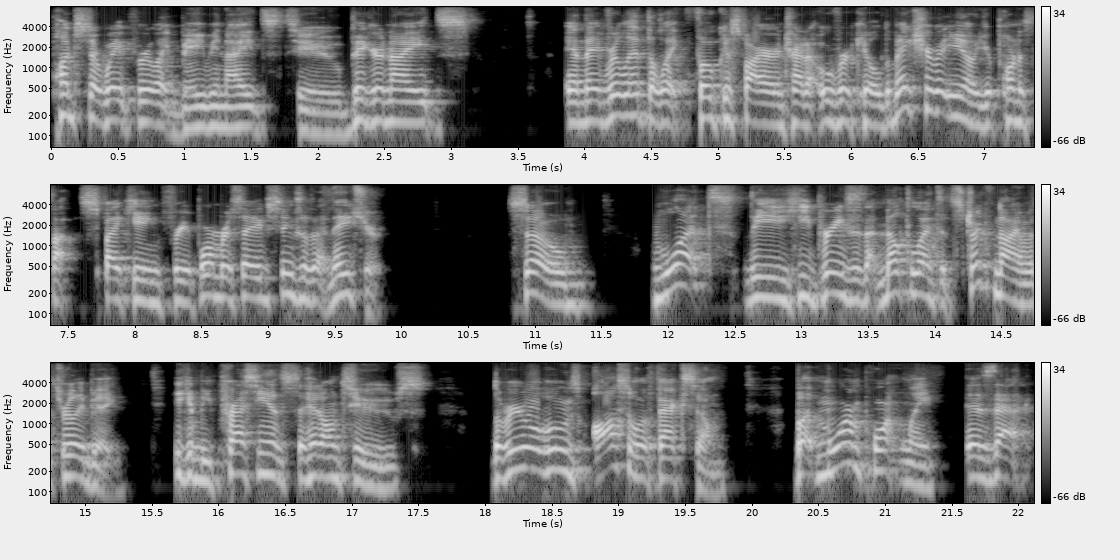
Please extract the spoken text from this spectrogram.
punch their weight for like baby knights to bigger knights, and they really have to like focus fire and try to overkill to make sure that you know your opponent's not spiking free armor saves, things of that nature. So what the he brings is that melta lance at strength nine, what's really big. He can be prescience to hit on twos. The reroll wounds also affects him, but more importantly is that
